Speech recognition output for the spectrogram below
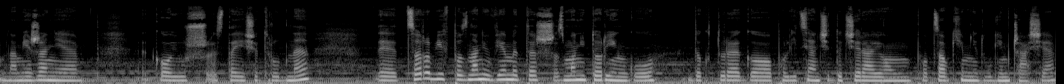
namierzenie go już staje się trudne. E, co robi w Poznaniu wiemy też z monitoringu, do którego policjanci docierają po całkiem niedługim czasie.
